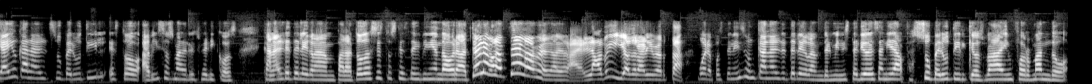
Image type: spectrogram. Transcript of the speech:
Que hay un canal súper útil, esto, avisos madresféricos, canal de Telegram para todos estos que estáis viniendo ahora, Telegram, Telegram, la villa de la libertad. Bueno, pues tenéis un canal de Telegram del Ministerio de Sanidad súper útil que os va informando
